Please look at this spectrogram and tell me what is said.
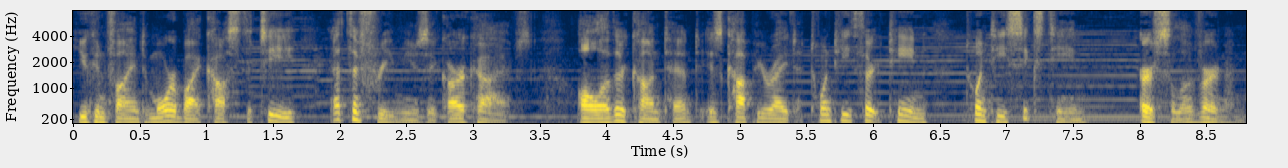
You can find more by Kosta T at the Free Music Archives. All other content is copyright 2013 2016 Ursula Vernon.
